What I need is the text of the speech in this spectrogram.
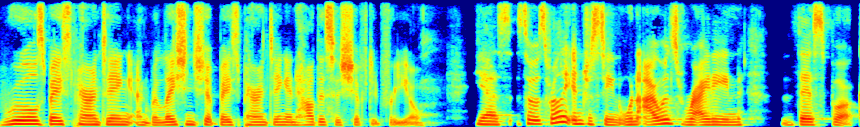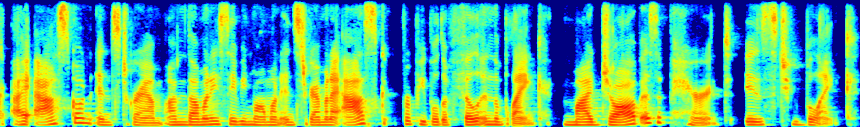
rules-based parenting and relationship-based parenting and how this has shifted for you. Yes. So it's really interesting. When I was writing this book. I ask on Instagram, I'm the money saving mom on Instagram, and I ask for people to fill in the blank. My job as a parent is to blank.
